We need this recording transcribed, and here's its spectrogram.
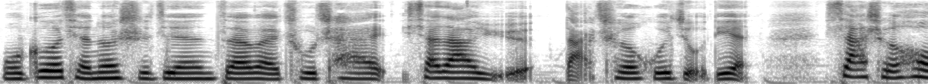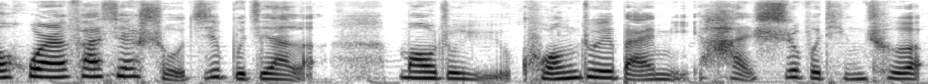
我哥前段时间在外出差，下大雨，打车回酒店，下车后忽然发现手机不见了，冒着雨狂追百米，喊师傅停车。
